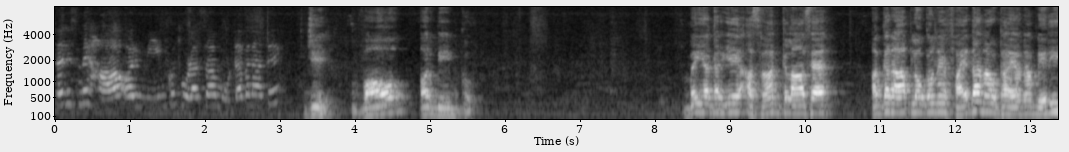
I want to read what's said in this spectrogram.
सर इसमें हाँ और मीम को थोड़ा सा मोटा बनाते हैं? जी वाओ। और बीम को। भाई, अगर ये आसान क्लास है, अगर आप लोगों ने फ़ायदा ना उठाया ना मेरी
